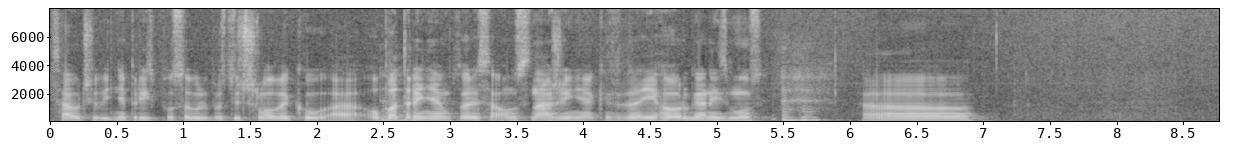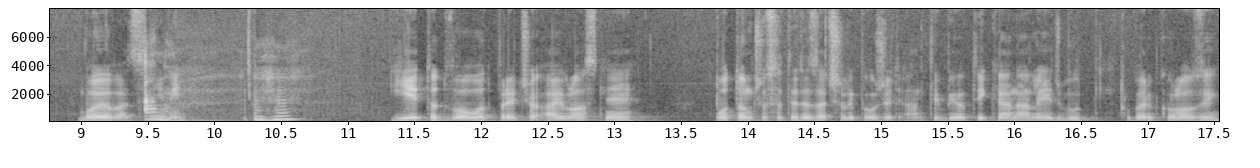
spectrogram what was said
sa očividne prispôsobili proste človeku a opatreniam, uh-huh. ktoré sa on snaží, nejaký teda jeho organizmus, uh-huh. uh, bojovať s nimi. Uh-huh. Je to dôvod, prečo aj vlastne po tom, čo sa teda začali použiť antibiotika na liečbu tuberkulózy,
